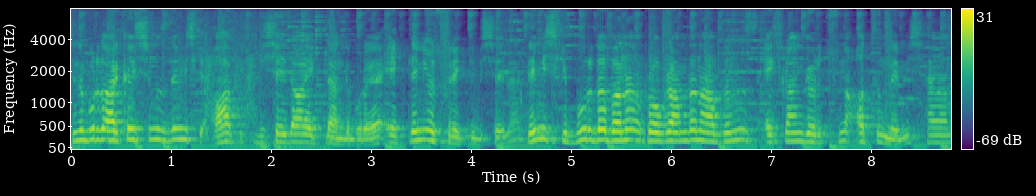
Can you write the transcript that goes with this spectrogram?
Şimdi burada arkadaşımız demiş ki aha bir şey daha eklendi buraya. Ekleniyor sürekli bir şeyler. Demiş ki burada bana programdan aldığınız ekran görüntüsünü atın demiş. Hemen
